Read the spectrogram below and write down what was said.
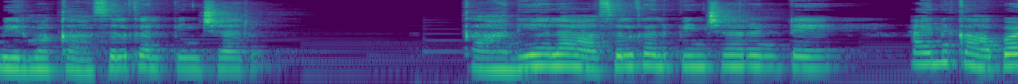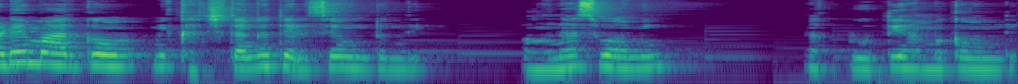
మీరు మాకు ఆశలు కల్పించారు. కానీ అలా ఆశలు కల్పించారంటే ఆయన కాపాడే మార్గం మీకు ఖచ్చితంగా తెలిసే ఉంటుంది. అవునా స్వామి? నాకు పూర్తి నమ్మకం ఉంది.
